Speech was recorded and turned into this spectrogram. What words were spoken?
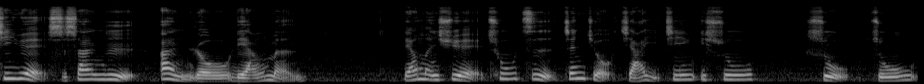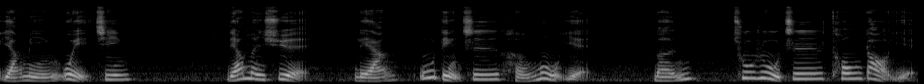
七月十三日，按揉梁门。梁门穴出自《针灸甲乙经》一书，属足阳明胃经。梁门穴，梁屋顶之横木也，门出入之通道也。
